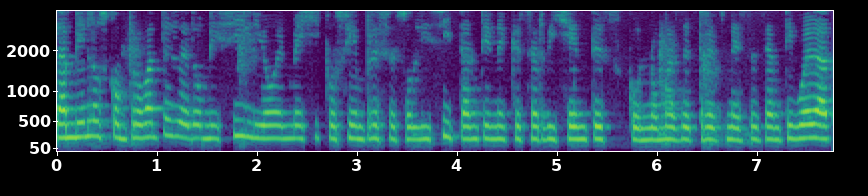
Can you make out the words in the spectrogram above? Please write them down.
También los comprobantes de domicilio en México siempre se solicitan, tienen que ser vigentes con no más de tres meses de antigüedad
